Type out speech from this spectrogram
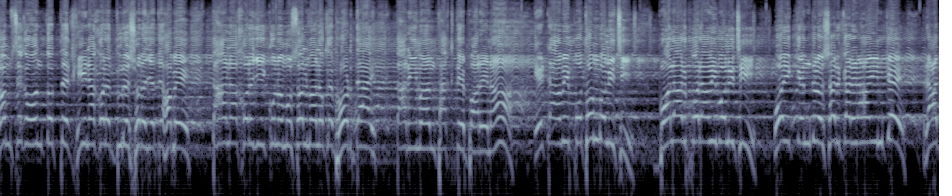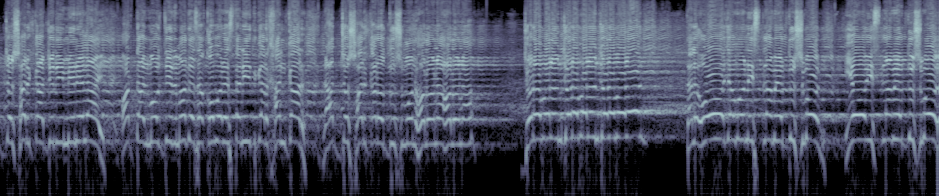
কমসে কম অন্তর থেকে ঘৃণা করে দূরে সরে যেতে হবে। তা না করে যদি কোনো মুসলমান ওকে ভোট দেয়, তার ইমান থাকতে পারে না। এটা আমি প্রথম বলেছি। বলার পরে আমি বলেছি, ওই কেন্দ্র সরকারের আইনকে রাজ্য সরকার যদি মেনে নেয়, অর্থাৎ মসজিদ, মাদ্রাসা, কবরস্থান ঈদগার খানকার, রাজ্য সরকারও দুশ্মন হলো না হলো না। জোরে বলুন জোরে বলুন জোরে বলুন। তাহলে ও যেমন ইসলামের দুশ্মন এও ইসলামের দুশ্মন,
